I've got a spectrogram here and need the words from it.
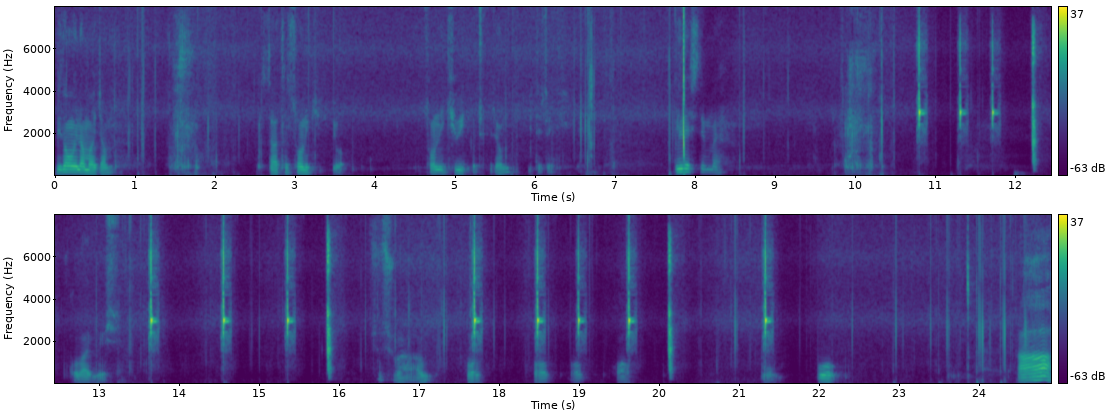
Bir de oynamayacağım. Zaten son iki. Son iki video çekeceğim. Bitecek. Birleştirme. Kolaymış. Şu şu an. Hop hop hop hop. Bu. Bu. Aa.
